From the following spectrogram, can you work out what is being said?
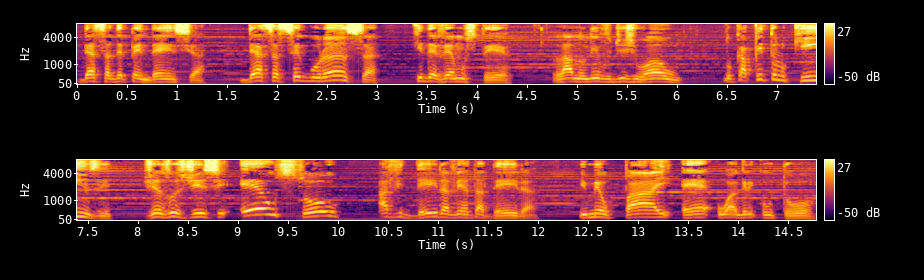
dessa dependência, dessa segurança que devemos ter. Lá no livro de João, no capítulo 15, Jesus disse: Eu sou a videira verdadeira e meu pai é o agricultor.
